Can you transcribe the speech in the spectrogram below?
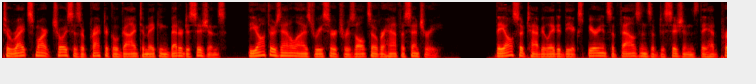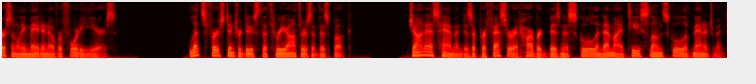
To write Smart Choices, a practical guide to making better decisions, the authors analyzed research results over half a century. They also tabulated the experience of thousands of decisions they had personally made in over 40 years. Let's first introduce the three authors of this book. John S. Hammond is a professor at Harvard Business School and MIT Sloan School of Management.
